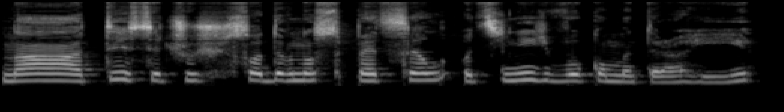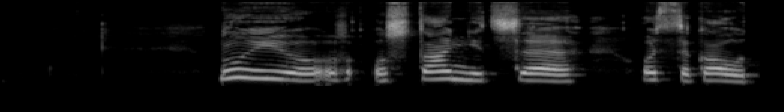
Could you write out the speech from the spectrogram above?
на 1695 сил. Оцініть в коментарях її. Ну і останнє це ось така от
